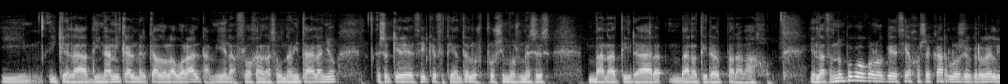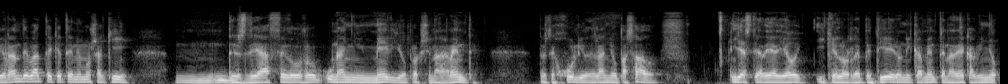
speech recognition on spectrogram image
y, que la dinámica del mercado laboral también afloja en la segunda mitad del año, eso quiere decir que efectivamente los próximos meses van a tirar, van a tirar para abajo. Enlazando un poco con lo que decía José Carlos, yo creo que el gran debate que tenemos aquí mm, desde hace un año y medio aproximadamente, desde julio del año pasado, y hasta a día de hoy, y que lo repetía irónicamente Nadia Calviño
